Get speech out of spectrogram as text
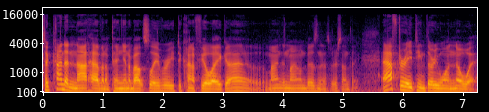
to kind of not have an opinion about slavery, to kind of feel like, ah, minding my own business or something. After 1831, no way.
